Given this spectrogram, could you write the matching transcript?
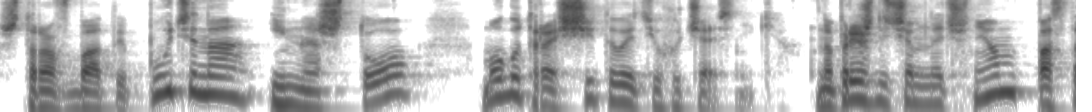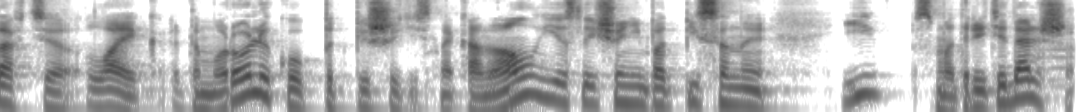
штрафбаты Путина и на что могут рассчитывать их участники. Но прежде чем начнем, поставьте лайк этому ролику, подпишитесь на канал, если еще не подписаны, и смотрите дальше.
